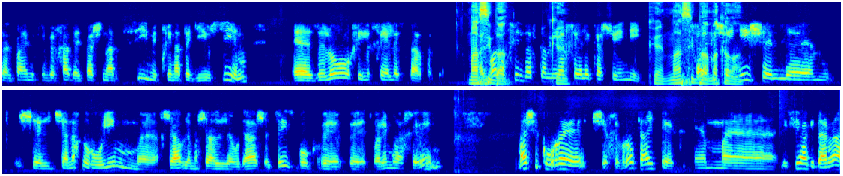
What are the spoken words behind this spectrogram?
2021 הייתה שנת שיא מבחינת הגיוסים, אה, זה לא חלחל לסטארט-אפים. מה הסיבה? בוא נתחיל דווקא כן. מהחלק השני. כן, מה הסיבה? מה קרה? החלק השני של, אה, של, שאנחנו רואים עכשיו, למשל, הודעה של פייסבוק ודברים אחרים, מה שקורה שחברות הייטק הן אה, לפי הגדרה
